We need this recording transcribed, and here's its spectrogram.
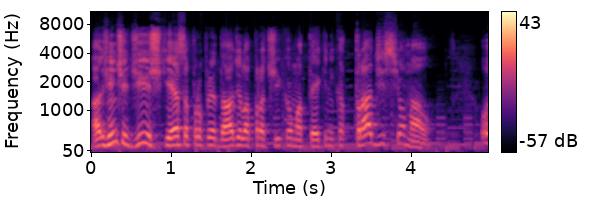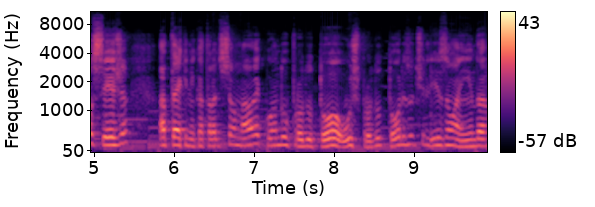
a gente diz que essa propriedade ela pratica uma técnica tradicional. Ou seja, a técnica tradicional é quando o produtor, os produtores utilizam ainda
